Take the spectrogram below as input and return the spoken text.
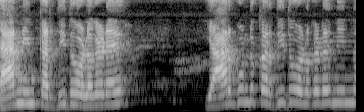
ಯಾರು ನೀನು ಕರೆದಿದ್ದು ಒಳಗಡೆ? ಯಾರು ಗುಂಡು ಕರೆದಿದ್ದು ಒಳಗಡೆ ನಿನ್ನ?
